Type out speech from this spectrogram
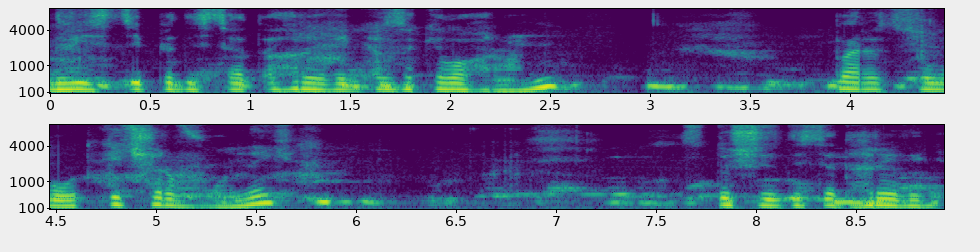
250 гривень за кілограм. Перець солодкий червоний 160 гривень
